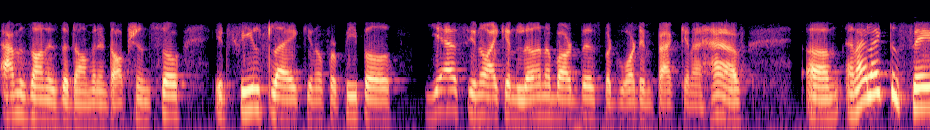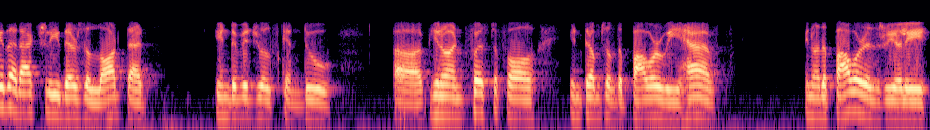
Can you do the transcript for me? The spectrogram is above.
Amazon is the dominant option. So it feels like, you know, for people, yes, you know, I can learn about this, but what impact can I have? Um, and I like to say that actually there's a lot that individuals can do. Uh, you know, and first of all, in terms of the power we have, you know, the power is really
